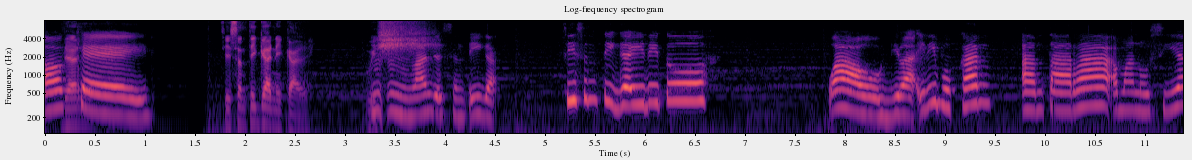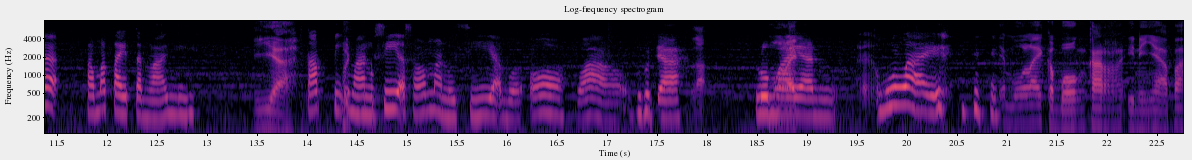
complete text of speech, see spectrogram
oke season 3 nih Kai Wish. Mm-mm, lanjut season 3. Season 3 ini tuh wow, gila. Ini bukan antara manusia sama Titan lagi, iya tapi manusia sama manusia. Bo. Oh, wow. Udah lumayan eh, mulai. ya mulai kebongkar ininya apa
